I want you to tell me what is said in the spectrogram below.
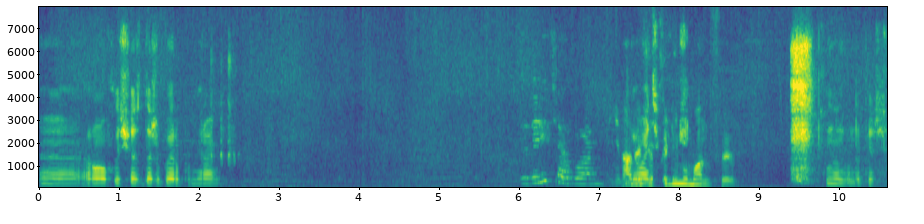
Э, Рофлы сейчас даже БР помираем. Заберите огонь. Не надо, я Давайте, сейчас подниму свою. Ну, надо опять.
